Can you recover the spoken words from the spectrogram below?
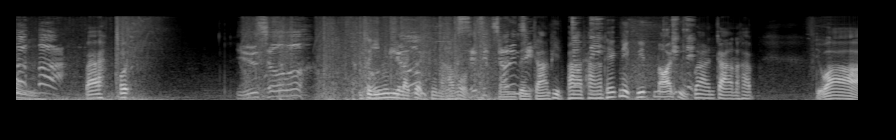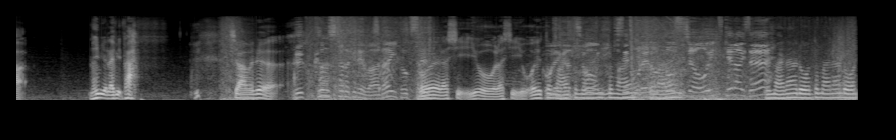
งไปโอ้ยตนนี้ไม่มีอะไรเกิดขึ้นนะครับผมมันเป็นการผิดพลาดทางเทคนิคนิดน้อยถึงปานกลางนะครับถือว่า ไม่มีอะไรผิดพลาด ชามันเด้อโอ้ยราศีอยู่ราศีอยู่เอ้ยต้นไม้ต้นไม้ต้นไม้ต้นไม้ต้นไม้หน้าโดนต้นไม้หน้าโดน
